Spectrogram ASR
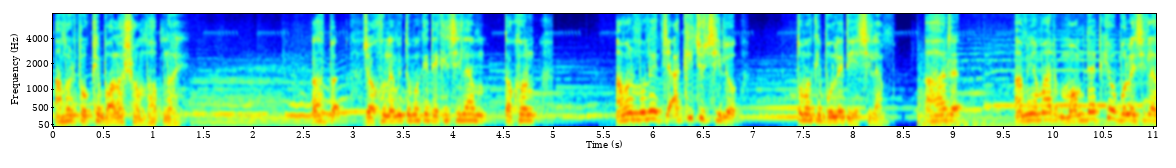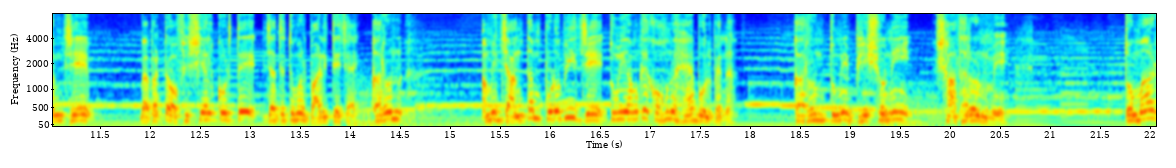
আমার পক্ষে বলা সম্ভব নয়। যখন আমি তোমাকে দেখেছিলাম, তখন আমার মনে যা কিছু ছিল, তোমাকে বলে দিয়েছিলাম। আর আমি আমার মম ড্যাডকেও বলেছিলাম যে, ব্যাপারটা অফিসিয়াল করতে যাতে তোমার বাড়িতে যায়। কারণ আমি জানতাম পুরোবি যে তুমি আমাকে কখনো হ্যাঁ বলবে না। কারণ তুমি ভীষণই সাধারণ মেয়ে। তোমার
